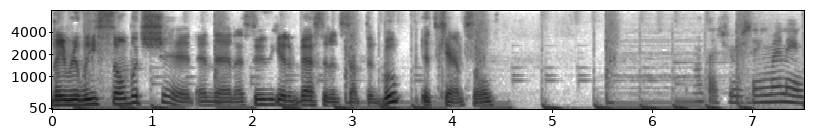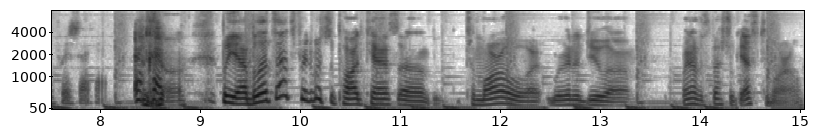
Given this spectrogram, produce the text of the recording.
they release so much shit, and then as soon as you get invested in something, boop, it's canceled. I thought you were saying my name for a second. but yeah, but that's, that's pretty much the podcast. Um, tomorrow uh, we're gonna do. Um, we're gonna have a special guest tomorrow,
